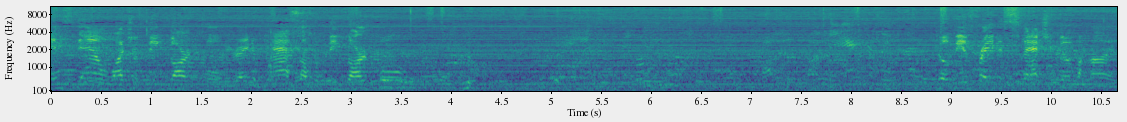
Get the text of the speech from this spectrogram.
hands down, watch a big guard pull. You ready to pass off a big guard pull? Don't be afraid to snatch and go behind.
